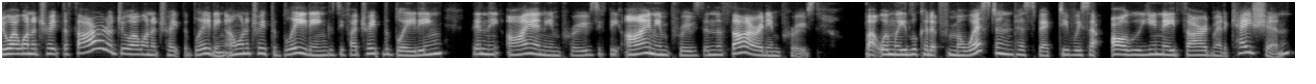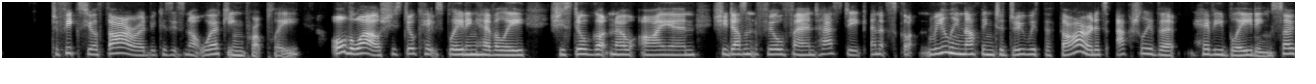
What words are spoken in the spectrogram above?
do I want to treat the thyroid or do I want to treat the bleeding? I want to treat the bleeding because if I treat the bleeding, then the iron improves. If the iron improves, then the thyroid improves. But when we look at it from a Western perspective, we say, oh, well, you need thyroid medication to fix your thyroid because it's not working properly. All the while, she still keeps bleeding heavily. She's still got no iron. She doesn't feel fantastic. And it's got really nothing to do with the thyroid. It's actually the heavy bleeding. So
